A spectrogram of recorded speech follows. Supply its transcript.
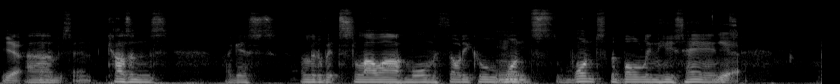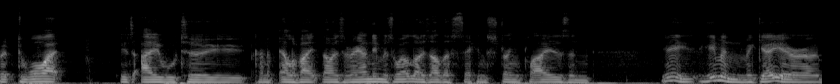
Yeah. Um. Cousins, I guess, a little bit slower, more methodical, Mm. wants wants the ball in his hands. yeah, But Dwight is able to kind of elevate those around him as well, those other second string players, and yeah, him and McGee are a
